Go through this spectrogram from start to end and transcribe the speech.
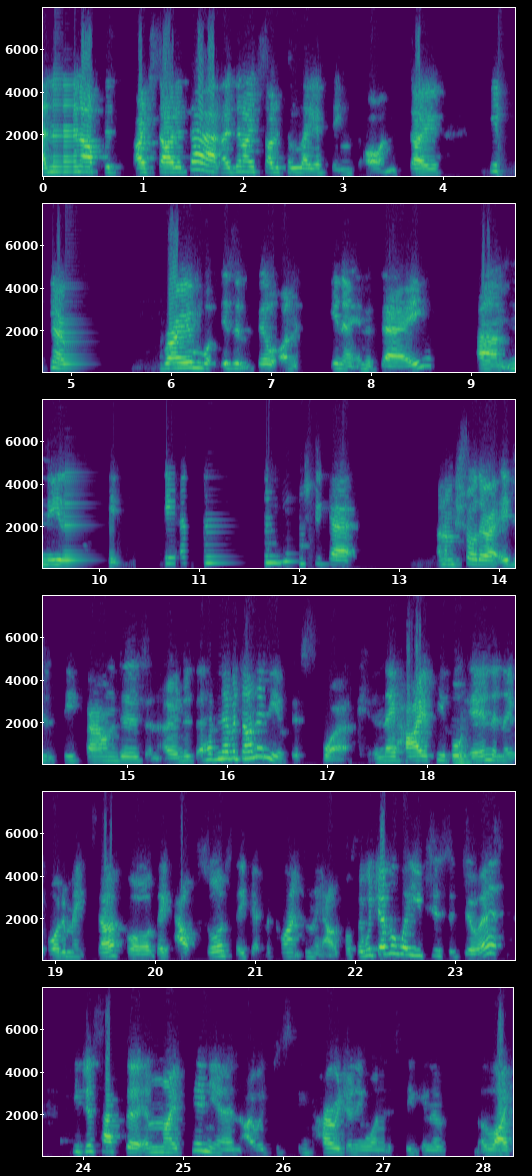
And then after I started that, and then I started to layer things on. So you know, Rome isn't built on you know in a day. Um, neither and you get, and I'm sure there are agency founders and owners that have never done any of this work, and they hire people mm. in and they automate stuff, or they outsource. They get the clients and they outsource. So whichever way you choose to do it, you just have to, in my opinion, I would just encourage anyone that's thinking of a life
